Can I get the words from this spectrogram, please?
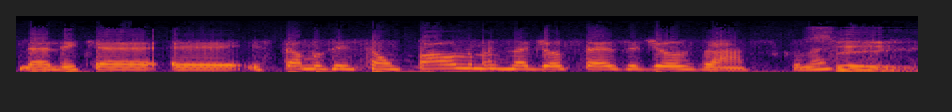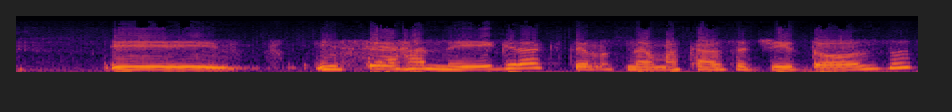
né, ali que é, é, estamos em São Paulo, mas na Diocese de Osasco, né? Sei. E em Serra Negra, que temos né, uma casa de idosos,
